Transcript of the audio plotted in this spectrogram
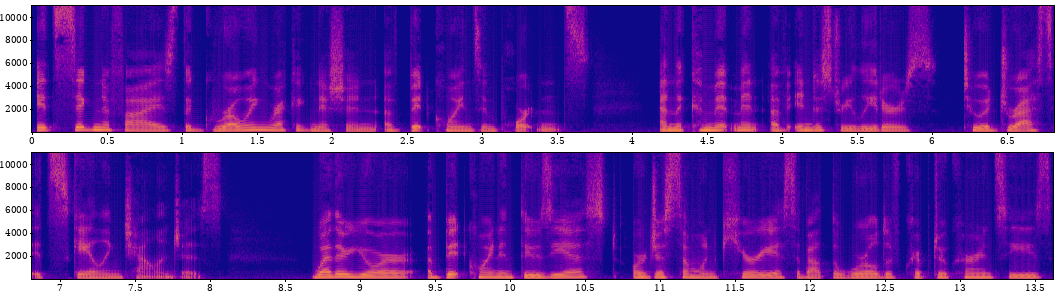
It signifies the growing recognition of Bitcoin's importance and the commitment of industry leaders to address its scaling challenges. Whether you're a Bitcoin enthusiast or just someone curious about the world of cryptocurrencies,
